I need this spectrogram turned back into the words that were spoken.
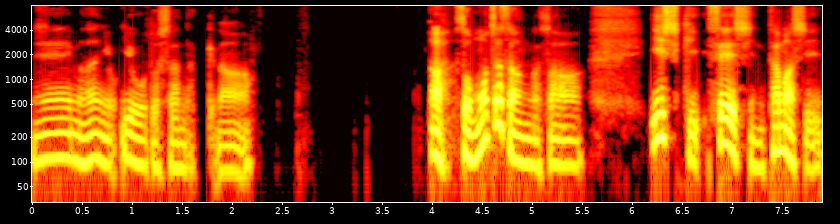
ねえ、今何を言おうとしたんだっけな。あ、そう、もちゃさんがさ、意識、精神、魂っ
